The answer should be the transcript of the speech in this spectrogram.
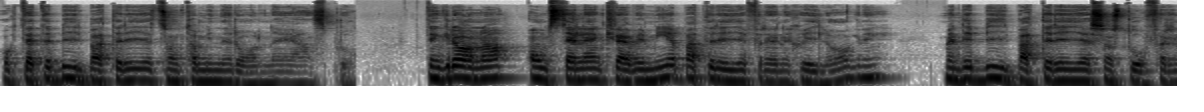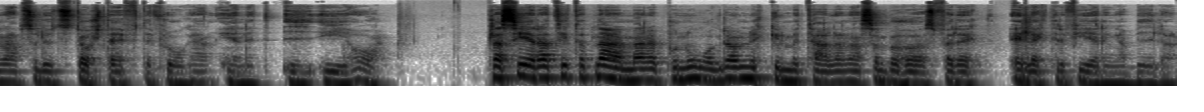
och det är bilbatteriet som tar mineralerna i anspråk. Den gröna omställningen kräver mer batterier för energilagring men det är bilbatterier som står för den absolut största efterfrågan enligt IEA. Placera tittat närmare på några av nyckelmetallerna som behövs för elektrifiering av bilar.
